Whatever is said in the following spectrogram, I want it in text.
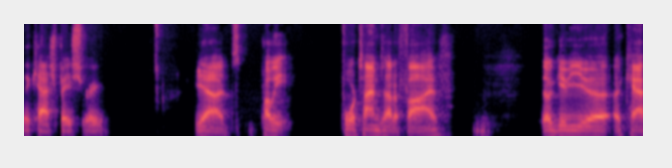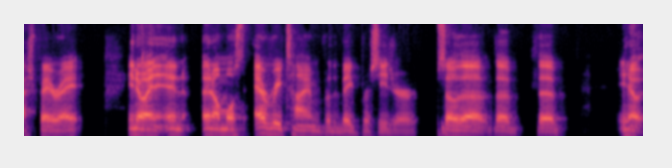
the cash base rate? Yeah, it's probably four times out of five. They'll give you a, a cash pay rate. You know, and, and and almost every time for the big procedure. So the the the you know,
